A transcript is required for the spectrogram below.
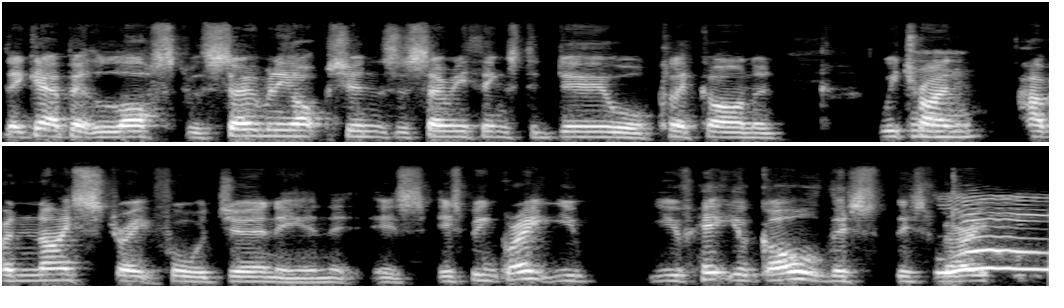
they get a bit lost with so many options there's so many things to do or click on and we try and have a nice straightforward journey and it, it's it's been great you've you've hit your goal this this very Yay!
